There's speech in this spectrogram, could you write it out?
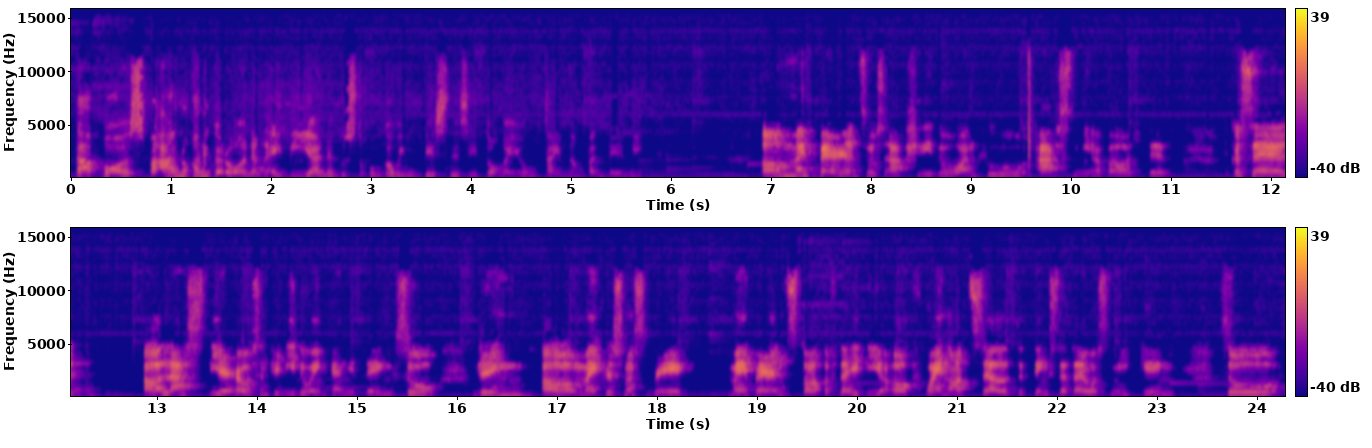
Tapos, paano ka nagkaroon ng idea na gusto kong gawing business ito ngayong time ng pandemic? Um, my parents was actually the one who asked me about it. Kasi uh, last year, I wasn't really doing anything. So during uh, my Christmas break, my parents thought of the idea of why not sell the things that I was making. So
